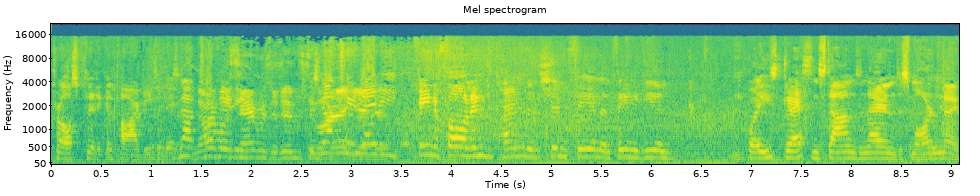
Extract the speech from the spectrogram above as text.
cross political party. There's not too many. There's not too many Fianna Fáil independent, Sinn Féin, and Fine Gael boys dressing stands in Ireland this morning now.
